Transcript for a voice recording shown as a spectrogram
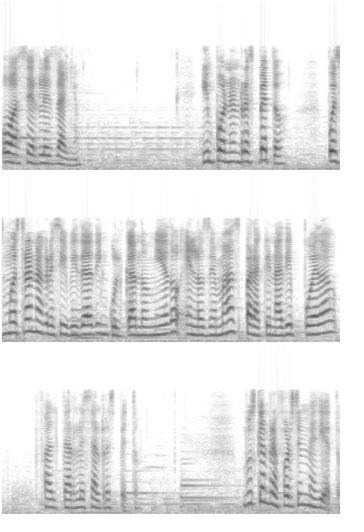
o hacerles daño. Imponen respeto, pues muestran agresividad inculcando miedo en los demás para que nadie pueda faltarles al respeto. Buscan refuerzo inmediato.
